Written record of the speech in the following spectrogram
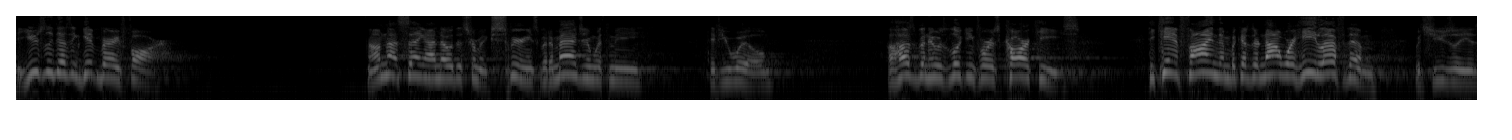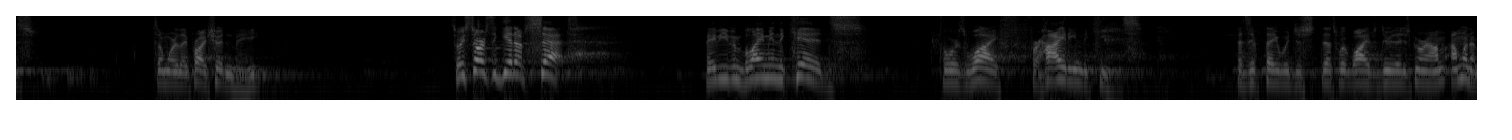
It usually doesn't get very far. Now, I'm not saying I know this from experience, but imagine with me, if you will, a husband who is looking for his car keys. He can't find them because they're not where he left them, which usually is somewhere they probably shouldn't be. So he starts to get upset. Maybe even blaming the kids or his wife for hiding the keys. As if they would just, that's what wives do. They just go around, I'm, I'm going to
